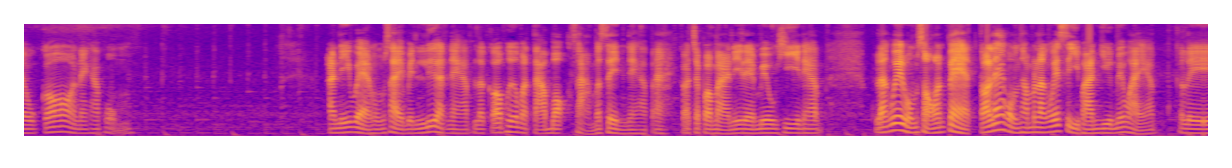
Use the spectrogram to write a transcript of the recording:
แล้วก็นะครับผม อันนี้แหวนผมใส่เป็นเลือดนะครับ แล้วก็เพิ่มมาตาบล็อก3%นะครับ อะ ก็จะประมาณนี้เลยเมลคีนะครับพลังเวทผม2,008ตอนแรกผมทำพลังเวท4,000 ยืนไม่ไหวครับ ก็เลย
